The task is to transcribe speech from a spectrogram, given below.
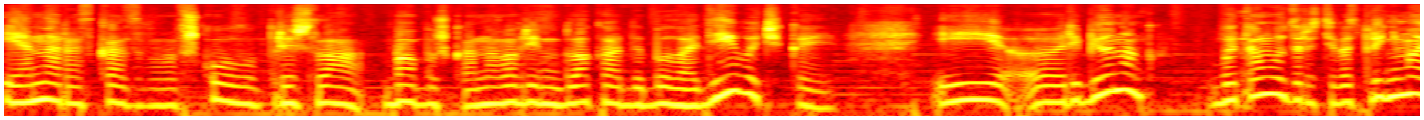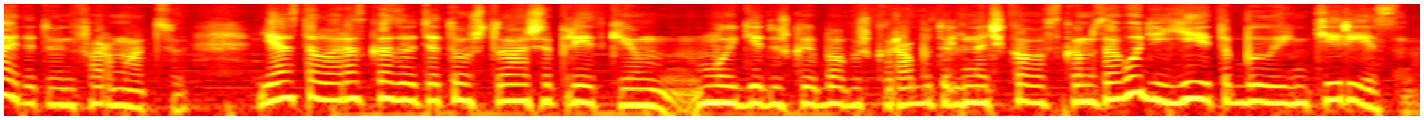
и она рассказывала, в школу пришла бабушка, она во время блокады была девочкой, и э, ребенок в этом возрасте воспринимает эту информацию. Я стала рассказывать о том, что наши предки, мой дедушка и бабушка, работали на Чкаловском заводе, ей это было интересно.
